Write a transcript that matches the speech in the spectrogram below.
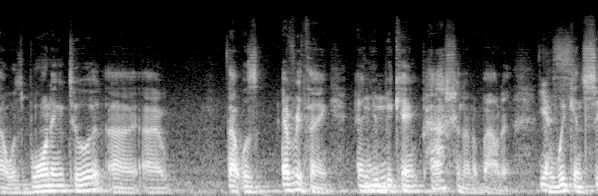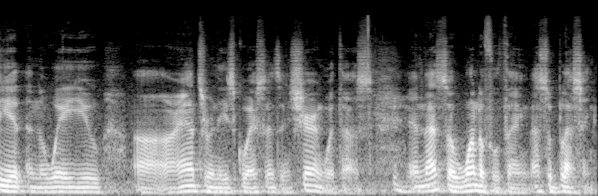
I was born into it. I, I that was everything, and you became passionate about it. Yes. And we Mm-hmm. Can see it in the way you uh, are answering these questions and sharing with us, Mm-hmm. and that's a wonderful thing. That's a blessing.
